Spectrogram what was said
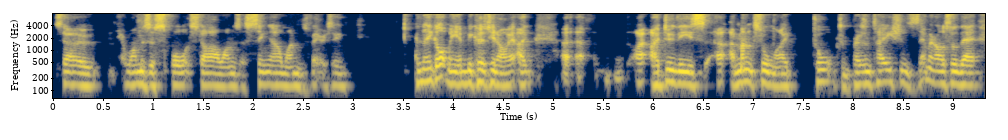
so one was a sports star, one was a singer, one was very sing. And they got me in because you know I I, I, do these uh, amongst all my talks and presentations, seminars, all that.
